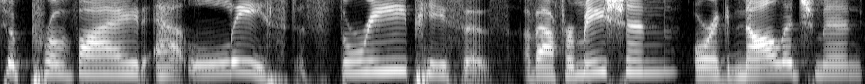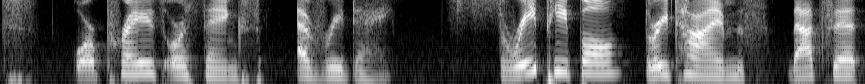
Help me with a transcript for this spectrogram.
to provide at least three pieces of affirmation or acknowledgement or praise or thanks every day. Three people, three times. That's it.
